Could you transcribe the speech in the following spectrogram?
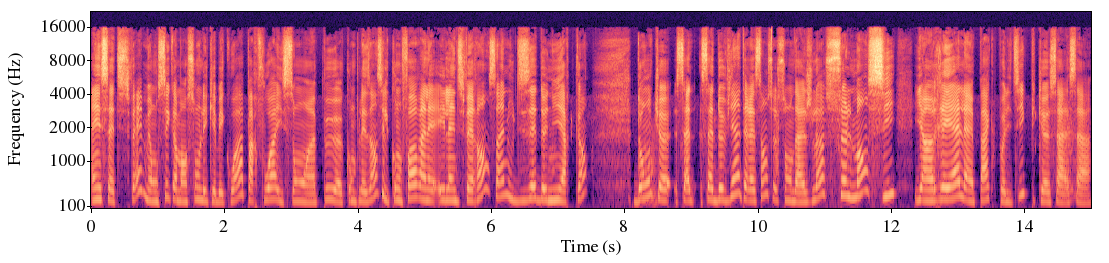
insatisfaits, mais on sait comment sont les Québécois. Parfois, ils sont un peu euh, complaisant. C'est le confort et l'indifférence, hein, nous disait Denis Arcan. Donc, mhm. euh, ça, ça, devient intéressant, ce sondage-là, seulement si il y a un réel impact politique, puis que ça, ça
